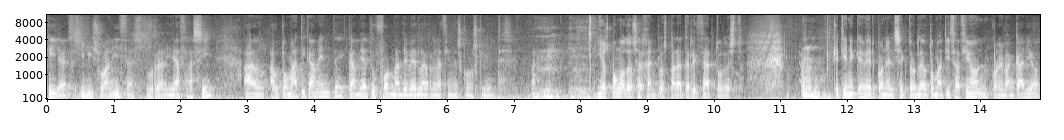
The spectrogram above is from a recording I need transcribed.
giras y visualizas tu realidad así, automáticamente cambia tu forma de ver las relaciones con los clientes. Y os pongo dos ejemplos para aterrizar todo esto, que tiene que ver con el sector de automatización, con el bancario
